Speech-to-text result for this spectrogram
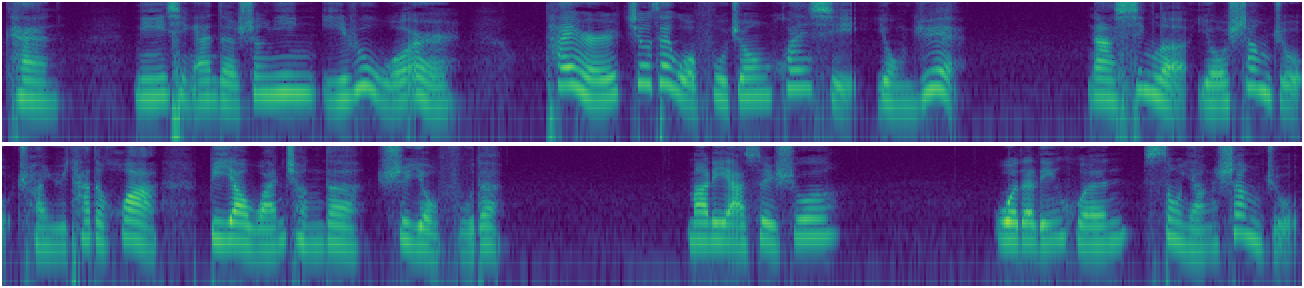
看，你请安的声音一入我耳，胎儿就在我腹中欢喜踊跃。那信了由上主传于他的话必要完成的，是有福的。玛利亚遂说：“我的灵魂颂扬上主，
